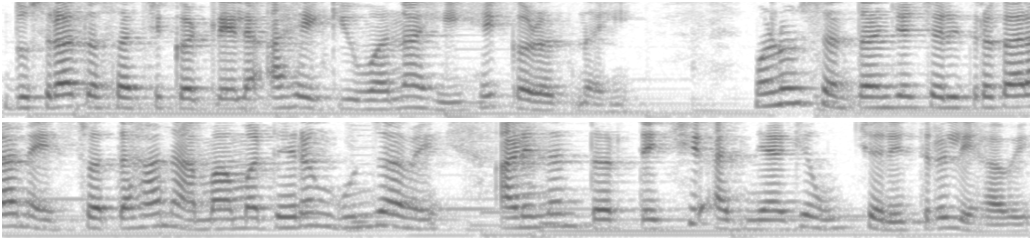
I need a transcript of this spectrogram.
दुसरा तसा चिकटलेला आहे किंवा नाही हे कळत नाही. म्हणून संतांच्या चरित्रकाराने स्वतः नामामध्ये रंगून जावे आणि नंतर त्याची आज्ञा घेऊन चरित्र लिहावे.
